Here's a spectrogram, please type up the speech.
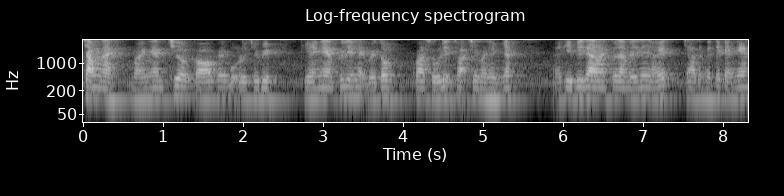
trong này mà anh em chưa có cái bộ đồ chơi bịp thì anh em cứ liên hệ với tôi qua số điện thoại trên màn hình nhé thì video này tôi làm đến đây là hết. Chào tạm biệt tất cả anh em.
